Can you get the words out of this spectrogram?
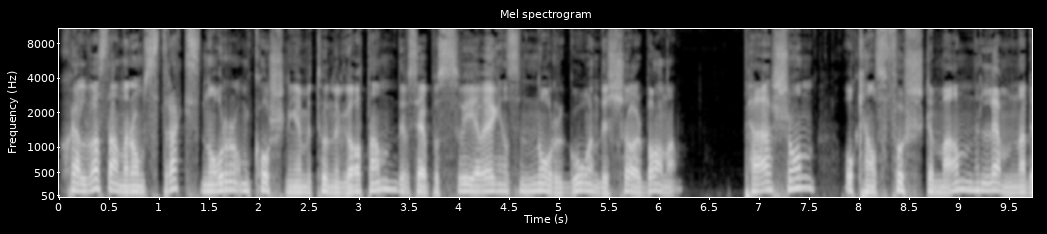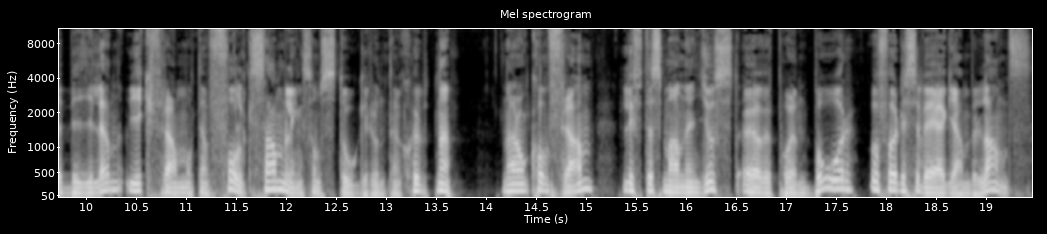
Själva stannade de strax norr om korsningen med Tunnelgatan, det vill säga på Sveavägens norrgående körbana. Persson och hans förste man lämnade bilen och gick fram mot en folksamling som stod runt den skjutne. När de kom fram lyftes mannen just över på en bår och fördes iväg i ambulans.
